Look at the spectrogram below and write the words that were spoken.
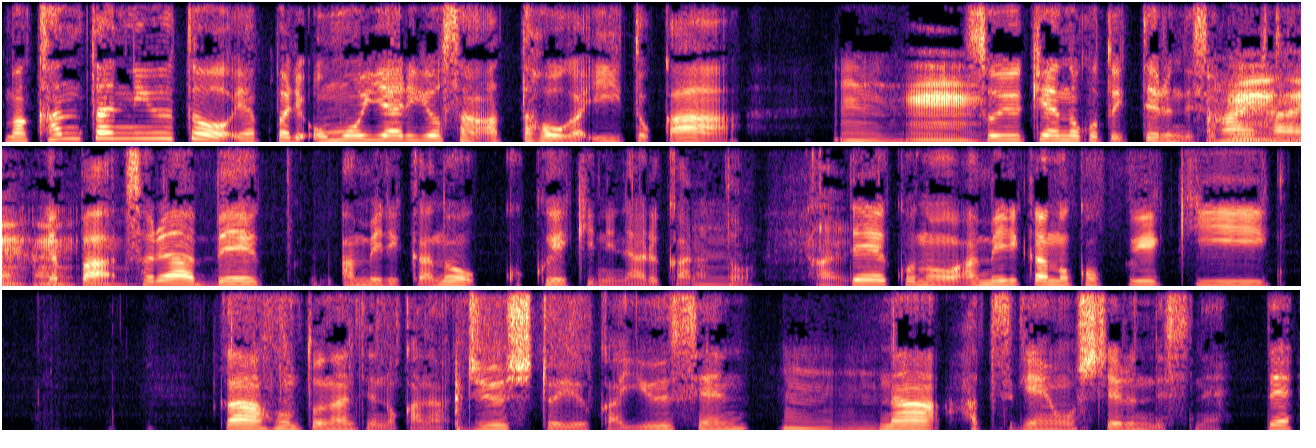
まあ簡単に言うとやっぱり思いやり予算あった方がいいとか、うん。う。ん。そういう系のこと言ってるんですよ、はいはいはい。やっぱそれは米アメリカの国益になるからと、はい。でこのアメリカの国益が本当なんていうのかな重視というか優先うん。な発言をしてるんですね。で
